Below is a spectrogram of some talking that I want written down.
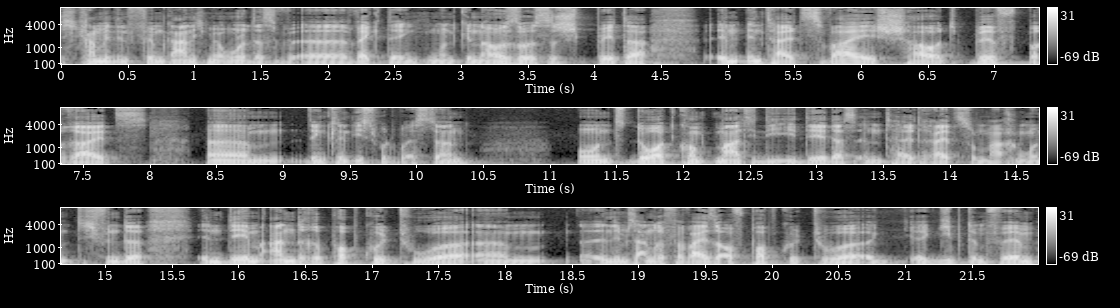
ich kann mir den Film gar nicht mehr ohne das äh, wegdenken. Und genauso ist es später in, in Teil 2 schaut Biff bereits ähm, den Clint Eastwood Western und dort kommt Marty die Idee, das in Teil 3 zu machen. Und ich finde, in dem andere Popkultur, ähm, in dem es andere Verweise auf Popkultur äh, gibt im Film,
